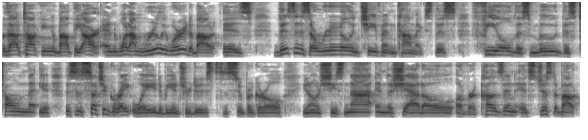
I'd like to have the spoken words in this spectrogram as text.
without talking about the art. And what I'm really worried about is this is a real achievement in comics. This feel, this mood, this tone that you, this is such a great way to be introduced to Supergirl. You know, she's not in the shadow of her cousin. It's just about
